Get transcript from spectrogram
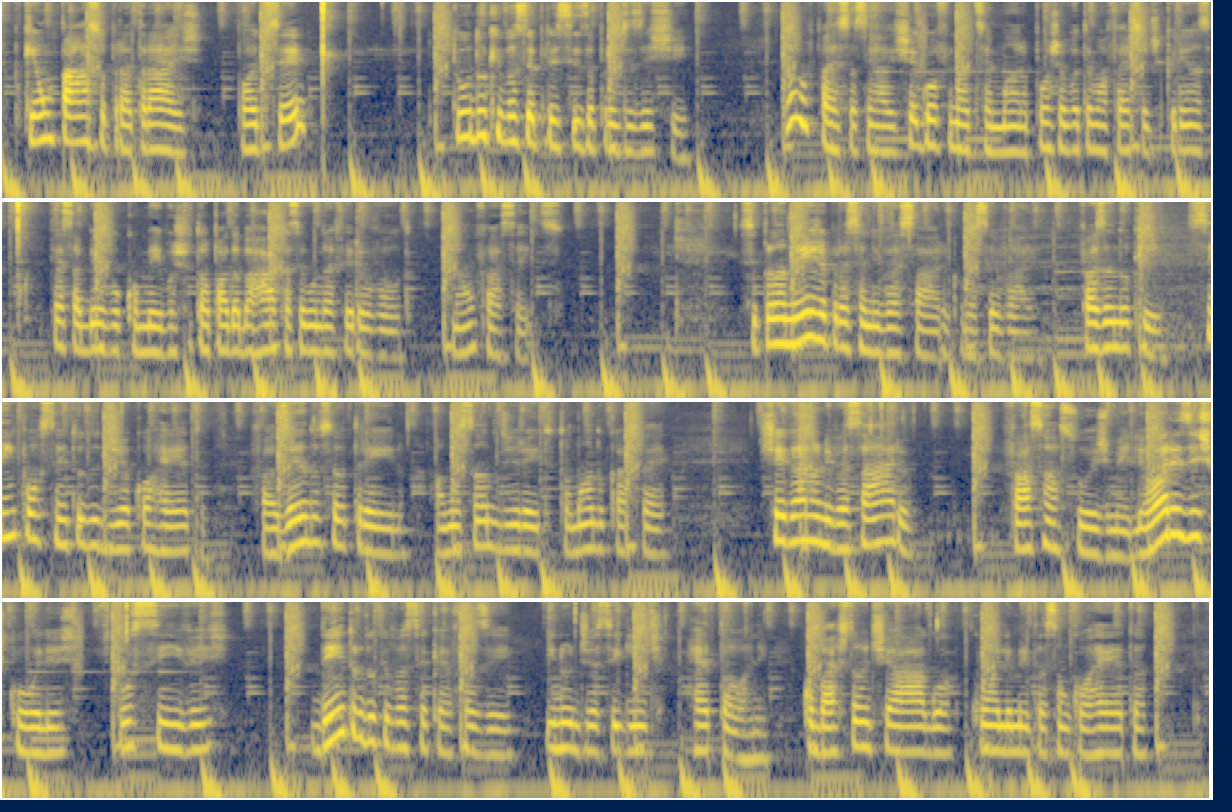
Porque um passo para trás pode ser tudo o que você precisa para desistir. Então não faça assim, ah, chegou o final de semana, poxa, eu vou ter uma festa de criança, quer saber, eu vou comer, vou chutar o pau da barraca, segunda-feira eu volto. Não faça isso. Se planeja para esse aniversário que você vai, fazendo o quê? 100% do dia correto, fazendo o seu treino, almoçando direito, tomando café. Chegar no aniversário, faça as suas melhores escolhas possíveis dentro do que você quer fazer e no dia seguinte retorne com bastante água, com alimentação correta.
